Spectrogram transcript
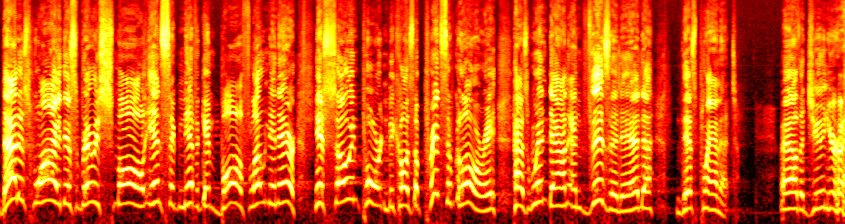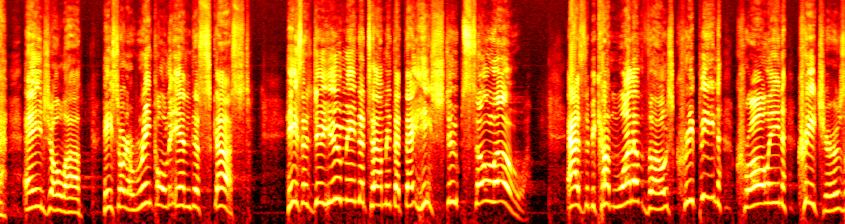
That is why this very small, insignificant ball floating in air is so important because the Prince of Glory has went down and visited this planet. Well, the junior angel, uh, he sort of wrinkled in disgust. He says, Do you mean to tell me that they, he stooped so low as to become one of those creeping, crawling creatures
